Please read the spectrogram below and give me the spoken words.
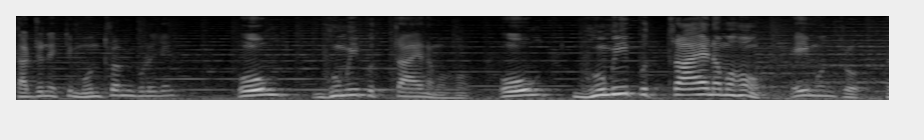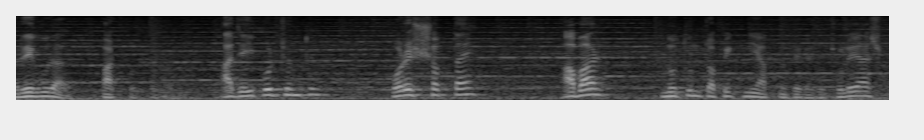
তার জন্য একটি মন্ত্র আমি বলে যাই। ওম ভূমিপুত্রায় নমঃ। ওম ভূমিপুত্রায় নমঃ। এই মন্ত্র রেগুলার পাঠ করতে হবে। আজ এই পর্যন্তই। পরের সপ্তাহে আবার নতুন টপিক নিয়ে আপনাদের কাছে চলে আসব।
